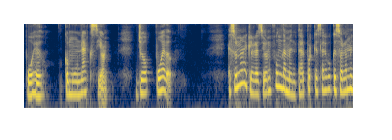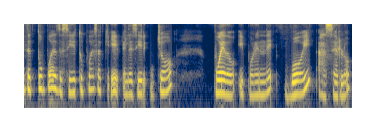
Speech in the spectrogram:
puedo, como una acción. Yo puedo. Es una declaración fundamental porque es algo que solamente tú puedes decir y tú puedes adquirir. El decir yo puedo y por ende voy a hacerlo,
